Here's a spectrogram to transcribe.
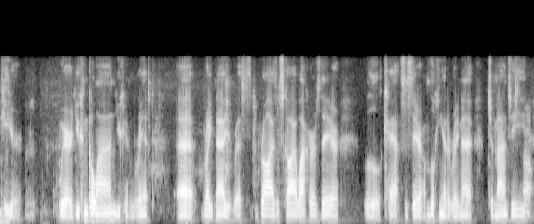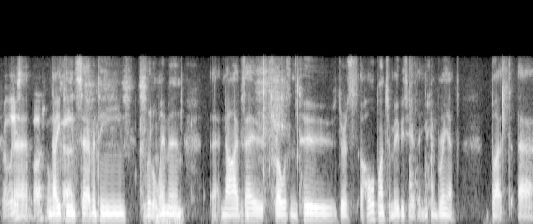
here, where you can go on, you can rent. Uh, right now, it's Rise of Skywalker is there. Little Cats is there. I'm looking at it right now. Jumanji, Oh, uh, the butthole. 1917, Little Mhm. Women, uh, Knives Out, Frozen 2. There's a whole bunch of movies here that you can rent, but uh,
